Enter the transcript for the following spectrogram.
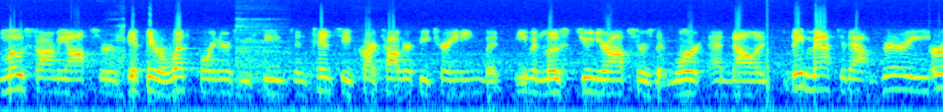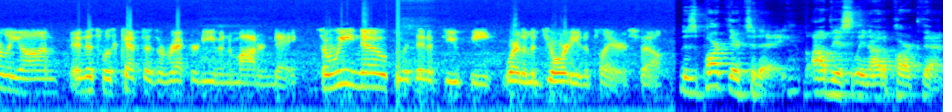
most Army officers, if they were West Pointers, received intensive cartography training, but even most junior officers that weren't had knowledge. They mapped it out very early on, and this was kept as a record even to modern day. So we know within a few feet where the majority of the players fell. There's a park there today. Obviously, not a park then.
